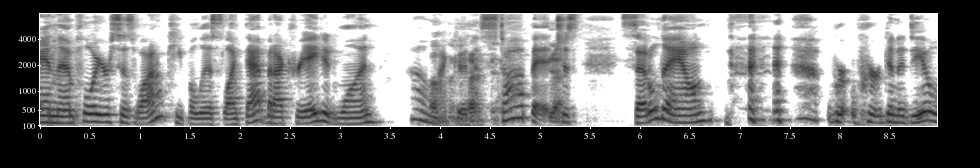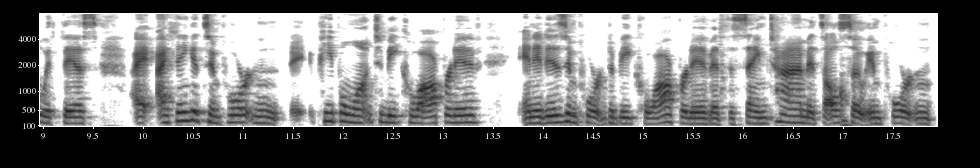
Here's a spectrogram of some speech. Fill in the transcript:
And the employer says, "Well, I don't keep a list like that, but I created one." Oh my goodness, stop it. Yeah. Just settle down. we're we're going to deal with this. I, I think it's important. eh, People want to be cooperative, and it is important to be cooperative. At the same time, it's also important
